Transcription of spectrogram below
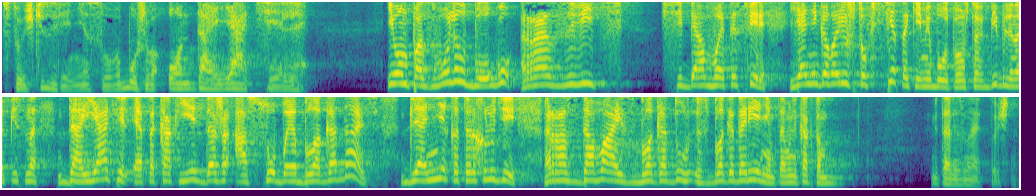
с точки зрения Слова Божьего. Он даятель. И он позволил Богу развить себя в этой сфере. Я не говорю, что все такими будут, потому что в Библии написано, даятель – это как есть даже особая благодать для некоторых людей. Раздавай с, благоду... с благодарением, там, или как там, Виталий знает точно,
